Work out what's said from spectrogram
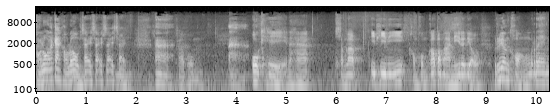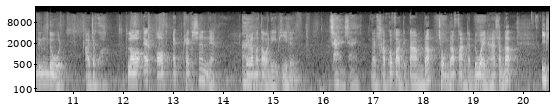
ของโลกและกันของโลกอืมใช่ใช่ใช่ใช่อ่าครับผมอ่าโอเคนะฮะสำหรับ EP นี้ของผมก็ประมาณนี้แล้วเดี๋ยว เรื่องของแรงดึงดูด อาจจะ law of attraction เนี่ยอ่าเดี๋ยวเรามาต่อใน EP หนึ่งใช่ใช่นะครับ ก็ฝากติดตามรับชมรับฟังกันด้วยนะฮะสำหรับ EP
